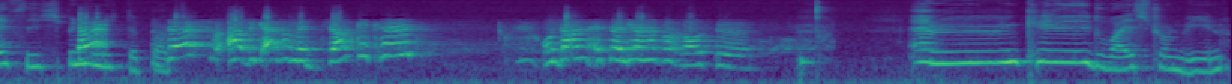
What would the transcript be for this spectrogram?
Weiß ich, ich bin ja nicht deppert. Search habe ich einfach mit Jump gekillt. Und dann ist der Leon einfach rausgehört. Ähm, Kill, du weißt schon wen.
